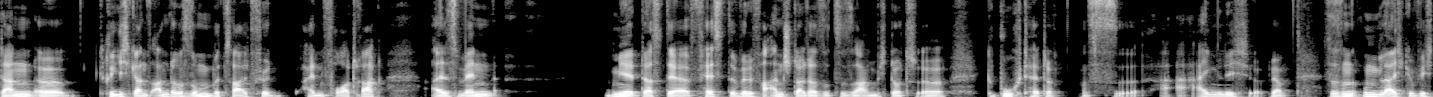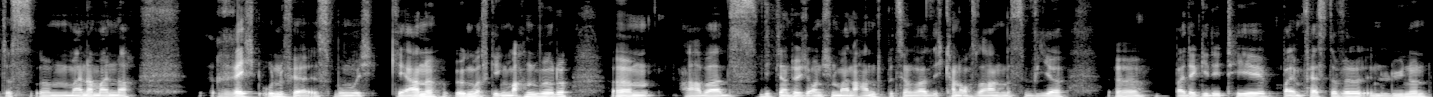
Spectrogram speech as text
dann äh, kriege ich ganz andere Summen bezahlt für einen Vortrag, als wenn mir, dass der Festivalveranstalter sozusagen mich dort äh, gebucht hätte. Das ist äh, eigentlich, ja, es ist ein Ungleichgewicht, das äh, meiner Meinung nach recht unfair ist, wo ich gerne irgendwas gegen machen würde. Ähm, aber das liegt ja natürlich auch nicht in meiner Hand, beziehungsweise ich kann auch sagen, dass wir äh, bei der GDT, beim Festival in Lünen,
